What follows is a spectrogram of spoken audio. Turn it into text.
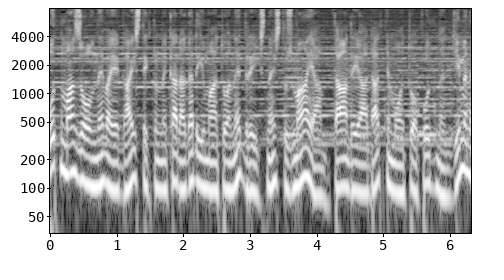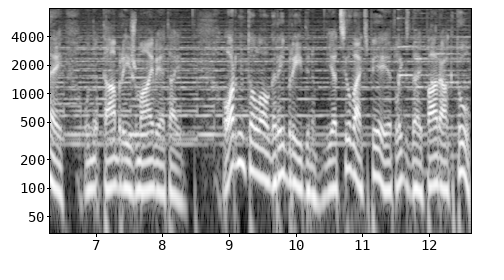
Putnu mazuli nevajag aiztikt un nekādā gadījumā to nedrīkst nest uz mājām, tādējādi atņemot to putnu ģimenei un tā brīža mājvietai. Ornitologa arī brīdina, ja cilvēks pieiet likstdai pārāk tuvu,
